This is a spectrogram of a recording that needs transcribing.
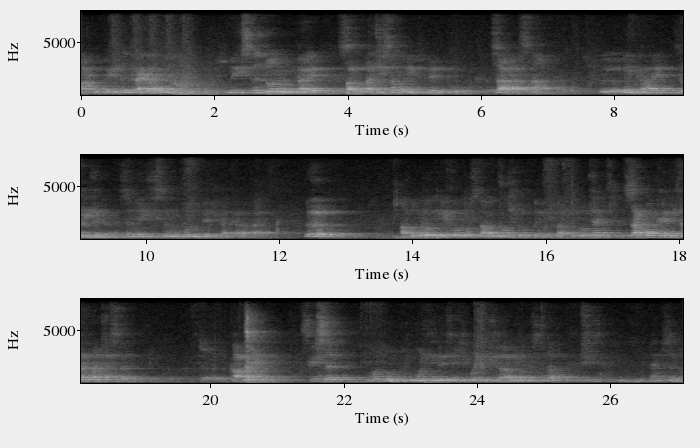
A acoperit întreaga România. Nu există zonă în care s-a luptat și s-a murit pentru țara asta, în care, să zicem, să nu există un volum dedicat ca atare. Apărut efortul ăsta al nostru pentru spațiul ocean s-a concretizat în această carte, scrisă mărunt. Mulți din deținții poetici de la mine îmi spuneau, și nu puteam să mă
